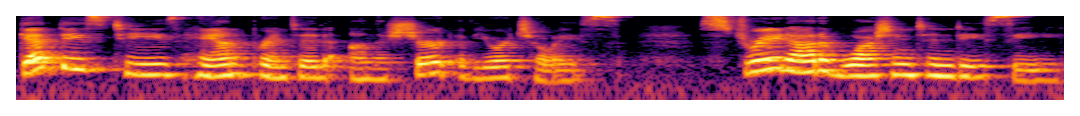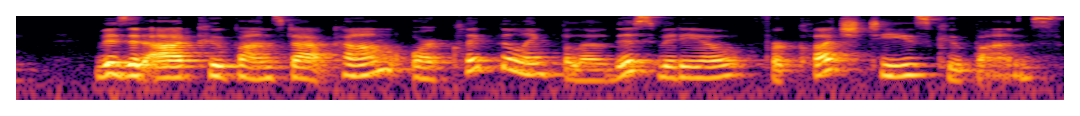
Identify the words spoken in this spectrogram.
Get these tees hand printed on the shirt of your choice. Straight out of Washington, D.C. Visit oddcoupons.com or click the link below this video for Clutch Tees coupons.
